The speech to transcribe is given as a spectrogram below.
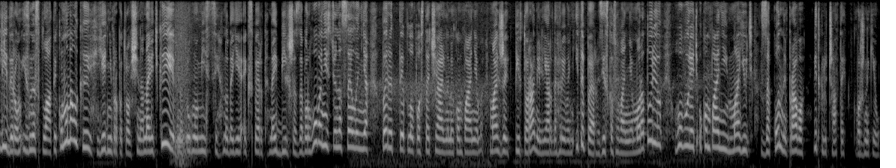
Лідером із несплати комуналки є Дніпропетровщина. Навіть Київ на другому місці, додає експерт. Найбільша заборгованість у населення перед теплопостачальними компаніями майже півтора мільярда гривень. І тепер зі скасуванням мораторію говорять у компанії мають законне право відключати боржників.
